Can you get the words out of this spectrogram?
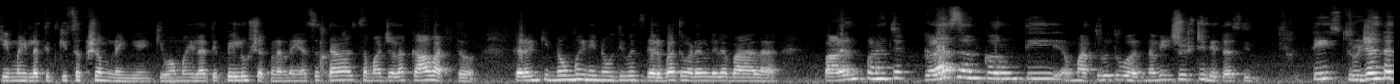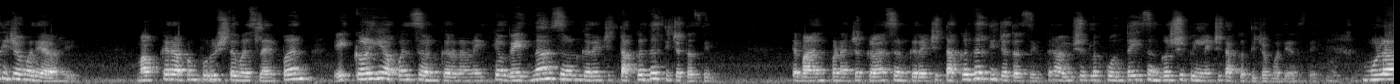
की महिला तितकी सक्षम नाहीये किंवा महिला ते पेलू शकणार नाही असं त्या समाजाला का वाटतं? कारण की नऊ महिने नऊ दिवस गर्भात वाढवलेल्या बाळाला बाळणपणाच्या गळा सहन करून ती मातृत्व नवीन सृष्टी देत असतील. ती सृजनता तिच्यामध्ये आहे. माफ करा आपण पुरुष तर बसलाय पण एक कळही आपण सहन करणार नाही. इतक्या वेदना सहन करायची ताकदच तिच्यात असेल त्या बाळणपणाच्या कळा सहन करायची ताकद जर तिच्यात असेल तर आयुष्यातला कोणताही संघर्ष पिलण्याची ताकद तिच्यामध्ये असते. मुळा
